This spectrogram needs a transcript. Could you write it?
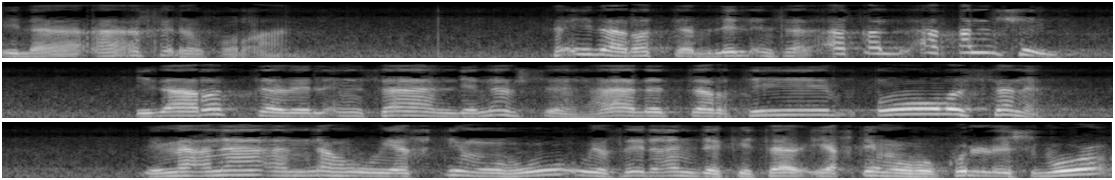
إلى آخر القرآن. فإذا رتب للإنسان أقل أقل شيء. إذا رتب الإنسان لنفسه هذا الترتيب طول السنة بمعنى أنه يختمه ويصير عنده كتاب يختمه كل أسبوع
